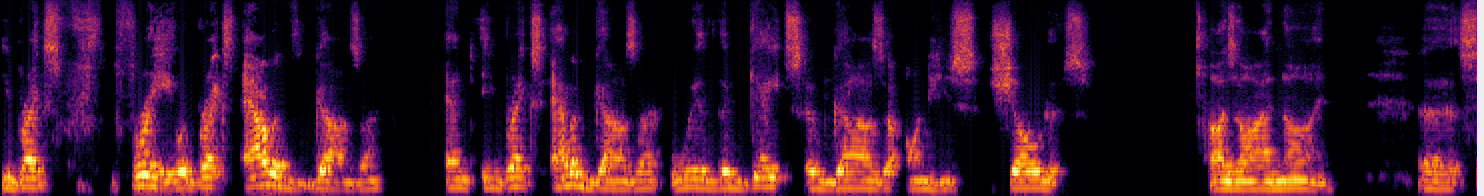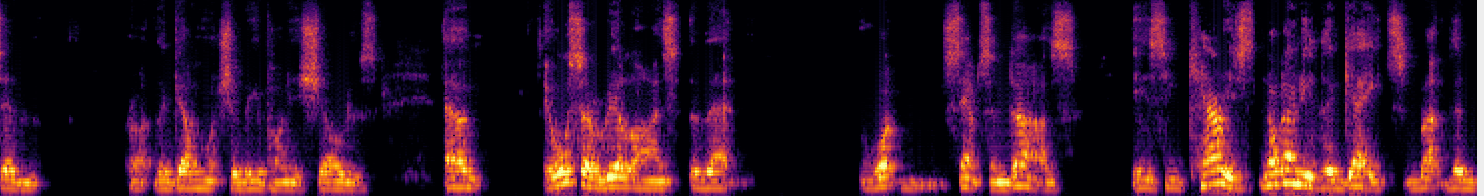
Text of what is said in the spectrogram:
He breaks free or breaks out of Gaza and he breaks out of Gaza with the gates of Gaza on his shoulders. Isaiah 9, uh, 7, right, the government should be upon his shoulders. Um, he also realized that what Samson does is he carries not only the gates, but the,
